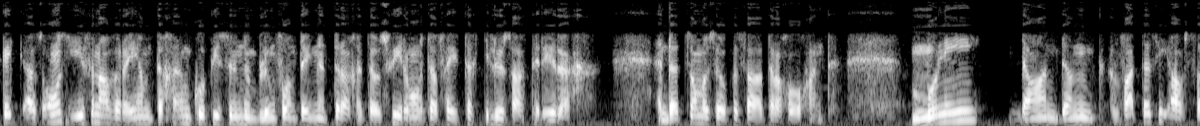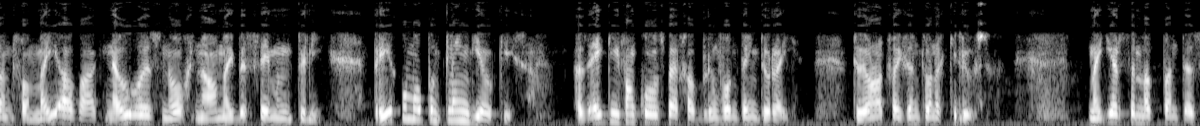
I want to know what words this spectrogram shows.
kyk as ons hier vanaf ry om te gaan inkopies doen in Bloemfontein en terug, het ons 450 km agter die rug. En dit sommer so op 'n Saterdagoggend. Moenie dan dink wat is die afstand van my af waar ek nou is nog na my bestemming toe nie. Breek hom op in klein deeltjies. As ek hier van Koelsberg af Bloemfontein toe ry, 225 km. My eerste mikpunt is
